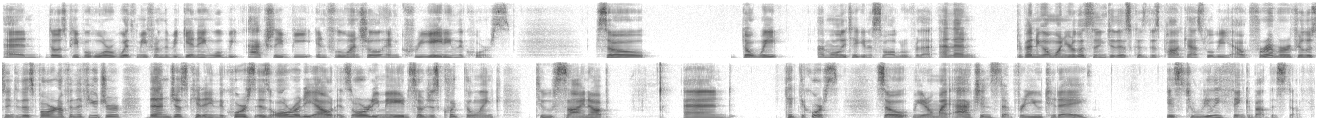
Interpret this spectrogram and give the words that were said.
And those people who are with me from the beginning will be actually be influential in creating the course. So don't wait. I'm only taking a small group for that. And then depending on when you're listening to this, because this podcast will be out forever, if you're listening to this far enough in the future, then just kidding. The course is already out, it's already made. So just click the link to sign up and take the course. So, you know, my action step for you today is to really think about this stuff.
